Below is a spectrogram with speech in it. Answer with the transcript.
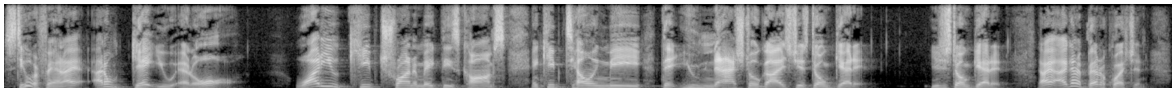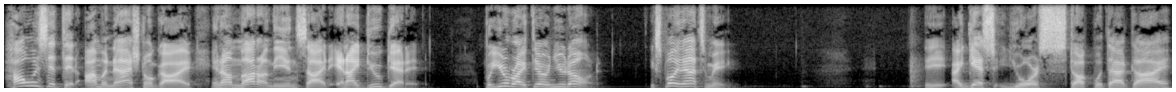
Steeler fan, I, I don't get you at all. Why do you keep trying to make these comps and keep telling me that you national guys just don't get it? You just don't get it. I, I got a better question. How is it that I'm a national guy and I'm not on the inside and I do get it, but you're right there and you don't? Explain that to me. I guess you're stuck with that guy,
